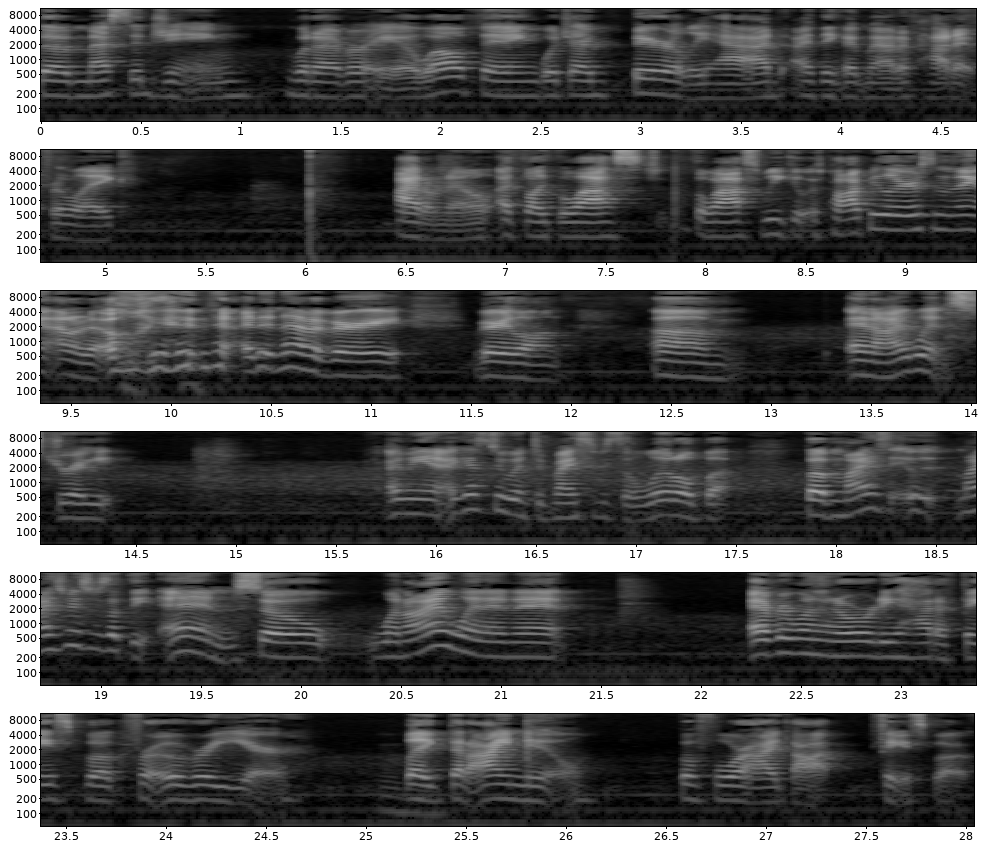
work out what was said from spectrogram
the messaging, whatever AOL thing, which I barely had. I think I might have had it for like. I don't know. At like the last the last week it was popular or something. I don't know. I didn't, I didn't have it very very long, um, and I went straight I mean, I guess we went to MySpace a little, but but my was, MySpace was at the end. So when I went in it, everyone had already had a Facebook for over a year, Mhm. like that I knew before I got Facebook.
